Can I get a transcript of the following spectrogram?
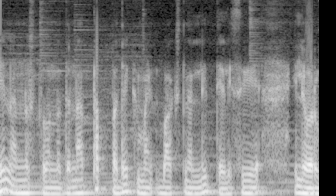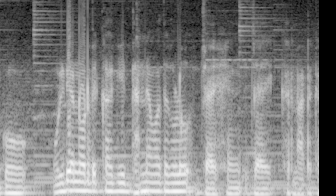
ಏನು ಅನ್ನಿಸ್ತು ಅನ್ನೋದನ್ನು ತಪ್ಪದೆ ಕಮೆಂಟ್ ಬಾಕ್ಸ್ನಲ್ಲಿ ತಿಳಿಸಿ. ಇಲ್ಲಿವರೆಗೂ ವಿಡಿಯೋ ನೋಡೋದಕ್ಕಾಗಿ ಧನ್ಯವಾದಗಳು. ಜೈ ಹಿಂದ್, ಜೈ ಕರ್ನಾಟಕ.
